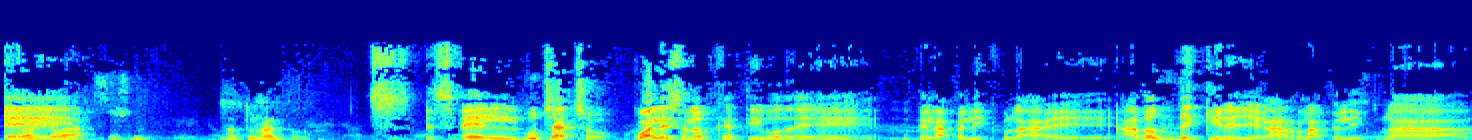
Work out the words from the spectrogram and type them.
Que va, eh, que va, eso es natural todo. es- el muchacho, ¿cuál es el objetivo de, de la película? Eh, ¿A dónde quiere llegar la película,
